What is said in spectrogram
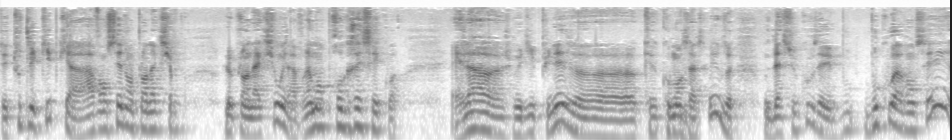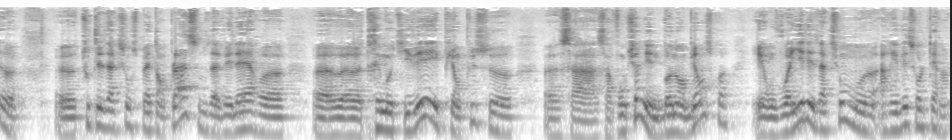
c'est toute l'équipe qui a avancé dans le plan d'action. Le plan d'action il a vraiment progressé quoi. Et là, je me dis, punaise, euh, comment ça se fait D'un seul coup, vous avez beaucoup avancé, euh, euh, toutes les actions se mettent en place, vous avez l'air très motivé, et puis en plus, ça, fonctionne, il y a une bonne ambiance, quoi. Et on voyait les actions arriver sur le terrain.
